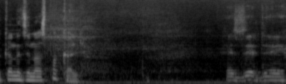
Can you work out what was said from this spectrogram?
Labi, ka nedzinās pakaļ. Es dzirdēju,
